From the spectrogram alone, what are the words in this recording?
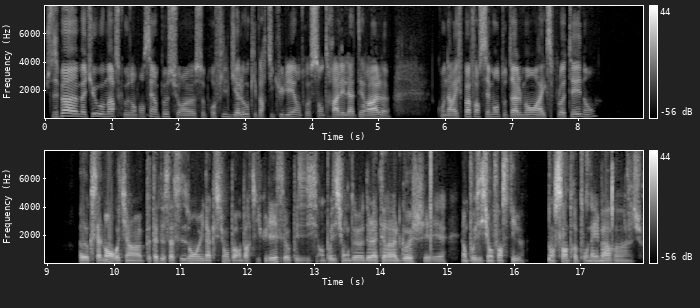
Je sais pas, Mathieu ou Omar, ce que vous en pensez un peu sur ce profil Diallo qui est particulier entre central et latéral? Qu'on n'arrive pas forcément totalement à exploiter, non? Paradoxalement, on retient peut-être de sa saison une action en particulier, c'est en position de, latéral gauche et en position offensive. Son centre pour Neymar euh, sur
